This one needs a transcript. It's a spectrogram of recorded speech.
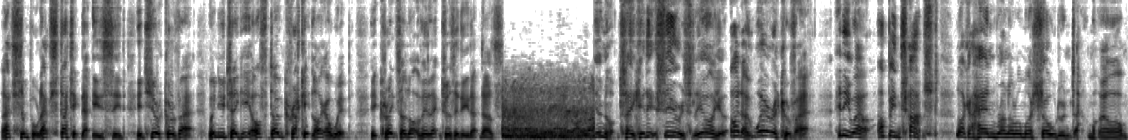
That's simple. That's static, that is, Sid. It's your cravat. When you take it off, don't crack it like a whip. It creates a lot of electricity, that does. You're not taking it seriously, are you? I don't wear a cravat. Anyway, I've been touched, like a hand run on my shoulder and down my arm.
